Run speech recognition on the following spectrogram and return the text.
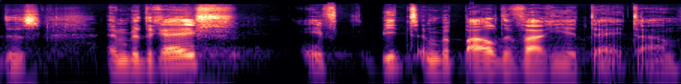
dus een bedrijf heeft, biedt een bepaalde variëteit aan.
